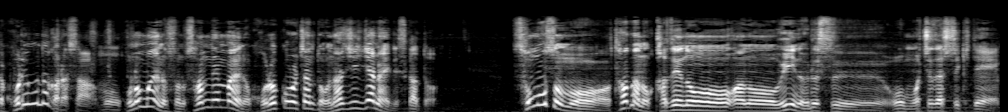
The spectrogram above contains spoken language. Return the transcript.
だこれもだからさ、もうこの前のその3年前のコロコロちゃんと同じじゃないですかと。そもそも、ただの風の、あの、Wii の留守を持ち出してきて、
